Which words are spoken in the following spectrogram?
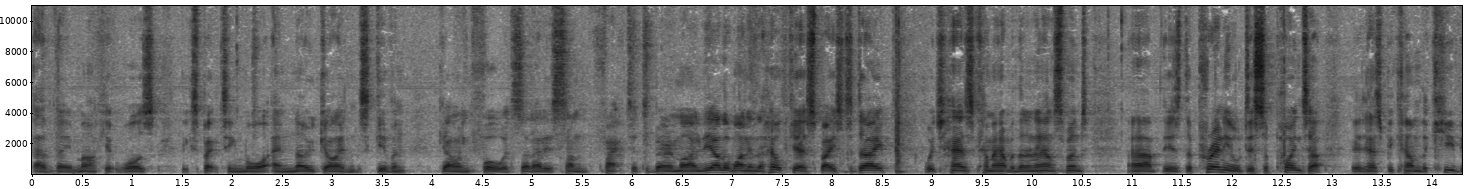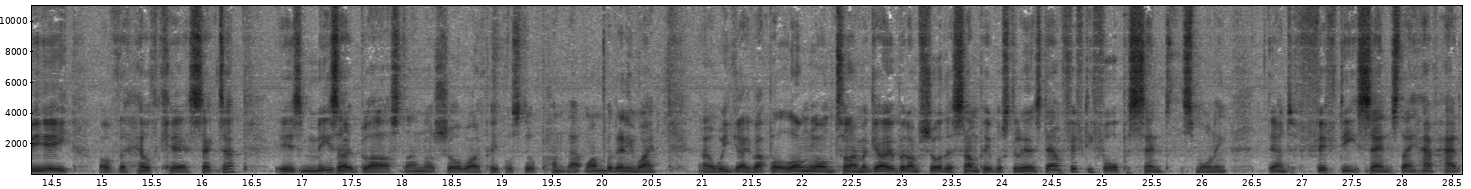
uh, the market was expecting more and no guidance given going forward. So that is some factor to bear in mind. The other one in the healthcare space today, which has come out with an announcement, uh, is the perennial disappointer. It has become the QBE of the healthcare sector. Is Mesoblast. I'm not sure why people still punt that one, but anyway, uh, we gave up a long, long time ago. But I'm sure there's some people still in. It. It's down 54% this morning down to 50 cents. They have had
